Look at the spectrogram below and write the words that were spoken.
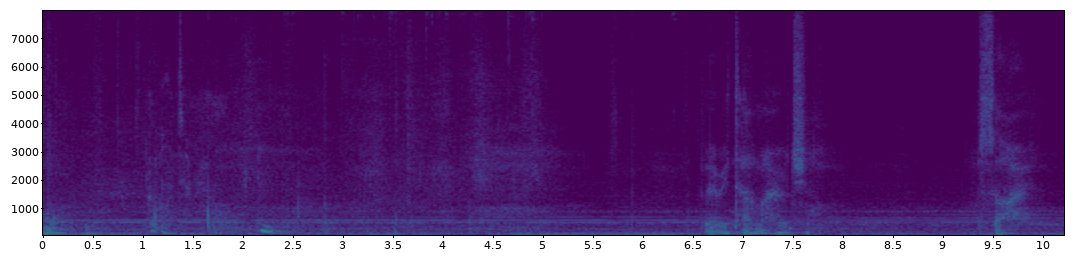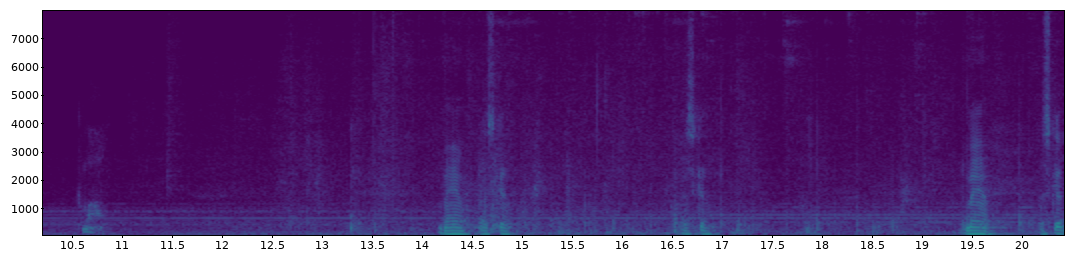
Come on. Go on, Tyrell. For every time I hurt you, I'm sorry. Come on. Ma'am, let's go. Let's go. Ma'am, let's go.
